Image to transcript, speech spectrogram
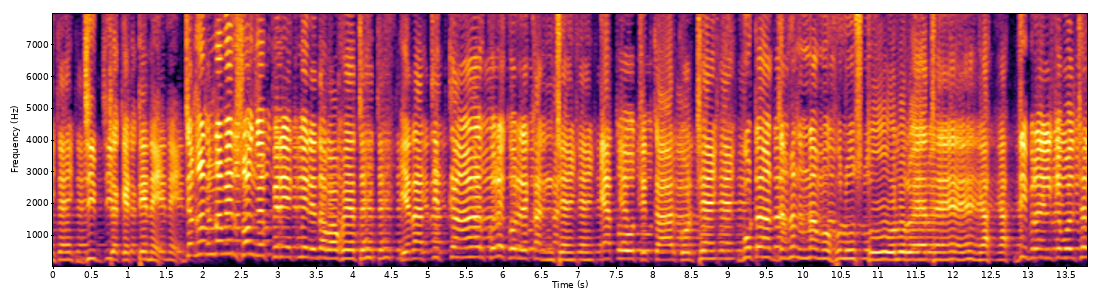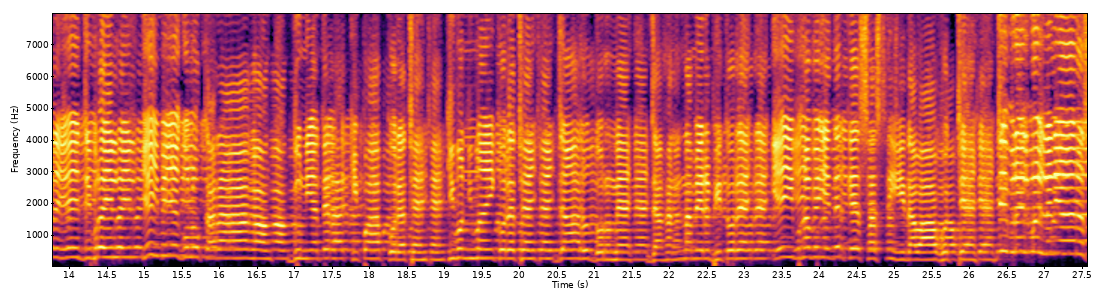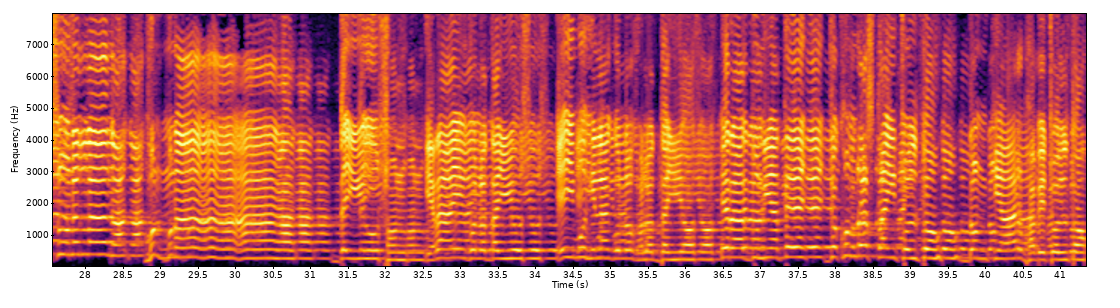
জীবটাকে টেনে জাহান্নামের সঙ্গে পেরেক মেরে দেওয়া হয়েছে। এরা চিৎকার করে করে কাঁদছে, এত চিৎকার করছে। গোটা জাহান্নাম হুলুস্থুল রয়েছে। জিব্রাইলকে বলছেন এ জিব্রাইল, এই মেয়েগুলো কারা দুনিয়াতে কি পাপ করেছে, কি অন্যায় করেছে, যার দরুনে জাহান্নামের ভিতরে এইভাবে এদেরকে শাস্তি দেওয়া হচ্ছে। এই মহিলাগুলো হলো এরা দুনিয়াতে যখন রাস্তায় চলতো, ডন কেয়ার ভাবে চলতো,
